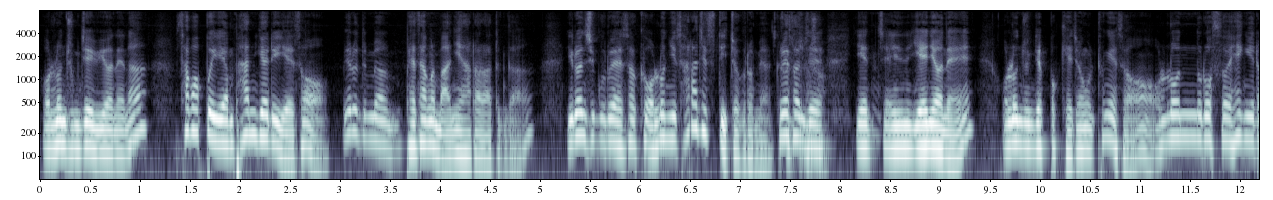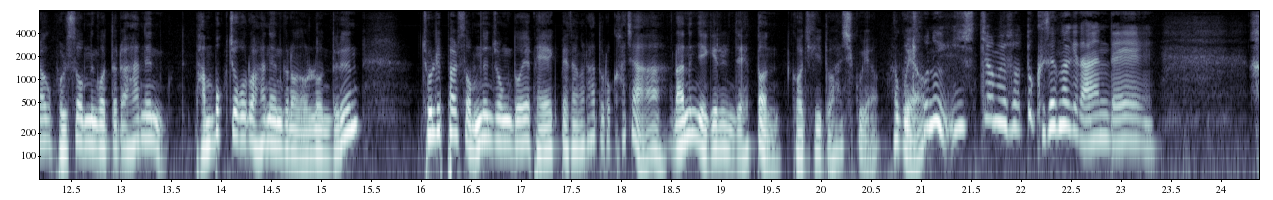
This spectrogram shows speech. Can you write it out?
언론중재위원회나 사법부에 의한 판결에 의해서 예를 들면 배상을 많이 하라라든가 이런 식으로 해서 그 언론이 사라질 수도 있죠. 그러면 그래서 그렇죠. 이제 예, 예년에 언론중재법 개정을 통해서 언론으로서 행위라고 볼 수 없는 것들을 하는 반복적으로 하는 그런 언론들은 존립할 수 없는 정도의 배액 배상을 하도록 하자라는 얘기를 이제 했던 거기도 하시고요. 하고요. 저는 이 시점에서 또 그 생각이 나는데 하,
